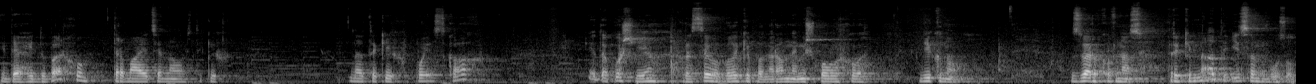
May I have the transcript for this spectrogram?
йде геть доверху, тримається на ось таких, на таких поясках. І також є красиве велике панорамне міжповерхове вікно. Зверху в нас три кімнати і санвузол.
